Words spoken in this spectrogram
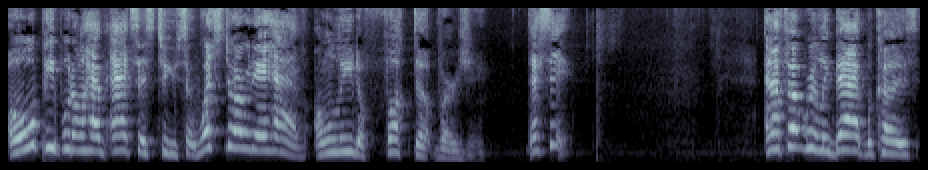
old people don't have access to you. So what story they have? Only the fucked up version. That's it. And I felt really bad because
